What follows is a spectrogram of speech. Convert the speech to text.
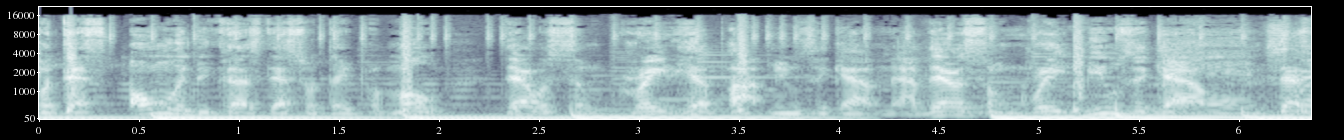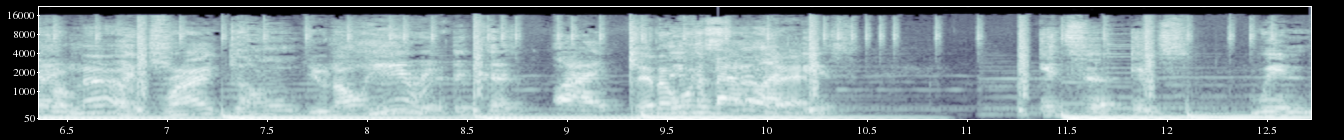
But that's only because that's what they promote. There was some great hip hop music out now. There is some great music out And that's from now, you right. Don't you don't hear it. because all right. They don't think wanna about it like that. this. It's a it's when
